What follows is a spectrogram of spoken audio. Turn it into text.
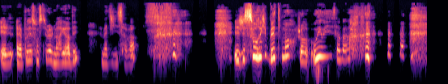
Et elle, elle a posé son stylo, elle m'a regardé. Elle m'a dit ça va? et j'ai souri bêtement, genre oui oui ça va.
